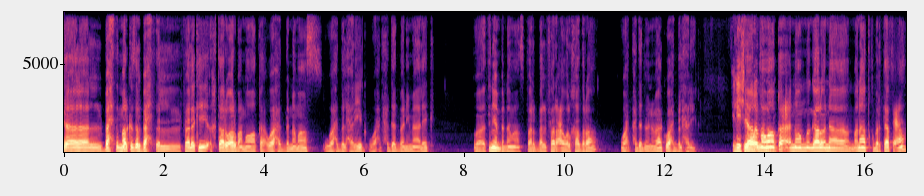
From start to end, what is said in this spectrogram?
البحث مركز البحث الفلكي اختاروا أربع مواقع واحد بالنماص وواحد بالحريق وواحد حداد بني مالك. واثنين بالنماص فر- بالفرعة والخضراء واحد بحداد بني مالك وواحد بالحريق ليش اختيار المواقع؟ المواقع إنهم قالوا انها مناطق مرتفعة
